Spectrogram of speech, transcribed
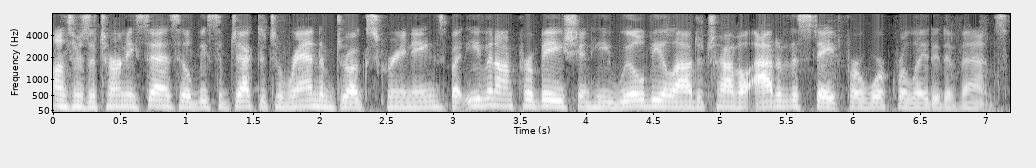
Unser's attorney says he'll be subjected to random drug screenings, but even on probation, he will be allowed to travel out of the state for work related events.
